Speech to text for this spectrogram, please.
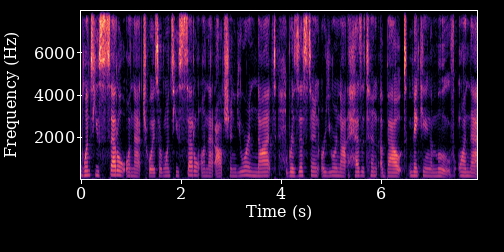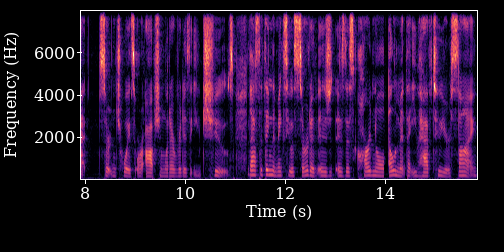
Once you settle on that choice or once you settle on that option, you are not resistant or you are not hesitant about making a move on that certain choice or option whatever it is that you choose. That's the thing that makes you assertive is is this cardinal element that you have to your sign.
